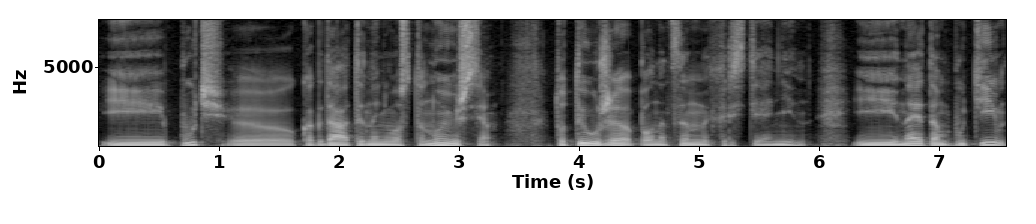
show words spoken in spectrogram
И путь, э, когда ты на него становишься, то ты уже полноценный христианин. И на этом пути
